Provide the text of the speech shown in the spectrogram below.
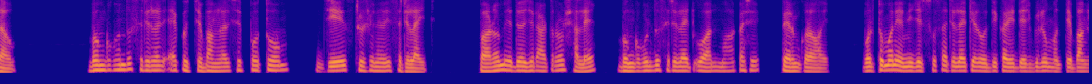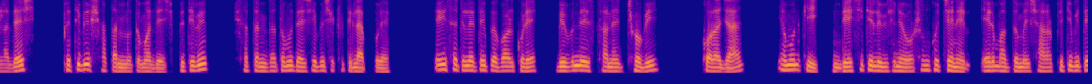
দাও। বঙ্গবন্ধু স্যাটেলাইট এক হচ্ছে বাংলাদেশের প্রথম যে স্টেশনারি স্যাটেলাইট। বারো মে দুই হাজার আঠারো সালে বঙ্গবন্ধু স্যাটেলাইট ওয়ান মহাকাশে প্রেরণ করা হয়। বর্তমানে নিজস্ব স্যাটেলাইটের অধিকারী দেশগুলোর মধ্যে বাংলাদেশ, পৃথিবীর সাতান্নতম দেশ। পৃথিবীর সাতান্নতম দেশ হিসেবে স্বীকৃতি লাভ করে। এই স্যাটেলাইটটি ব্যবহার করে বিভিন্ন স্থানের ছবি করা যায়, এমনকি দেশি টেলিভিশনের অসংখ্য চ্যানেল এর মাধ্যমে সারা পৃথিবীতে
